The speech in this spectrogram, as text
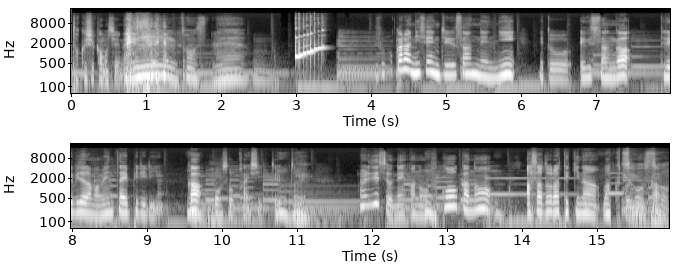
特殊かもしれないですね。うん。そうですね。うん。でそこから2013年に、えっと、江口さんがテレビドラマ「明太ピリリ」が放送開始ということで、うんあれですよね。あの、うん。福岡の朝ドラ的な枠というか。そうそう。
